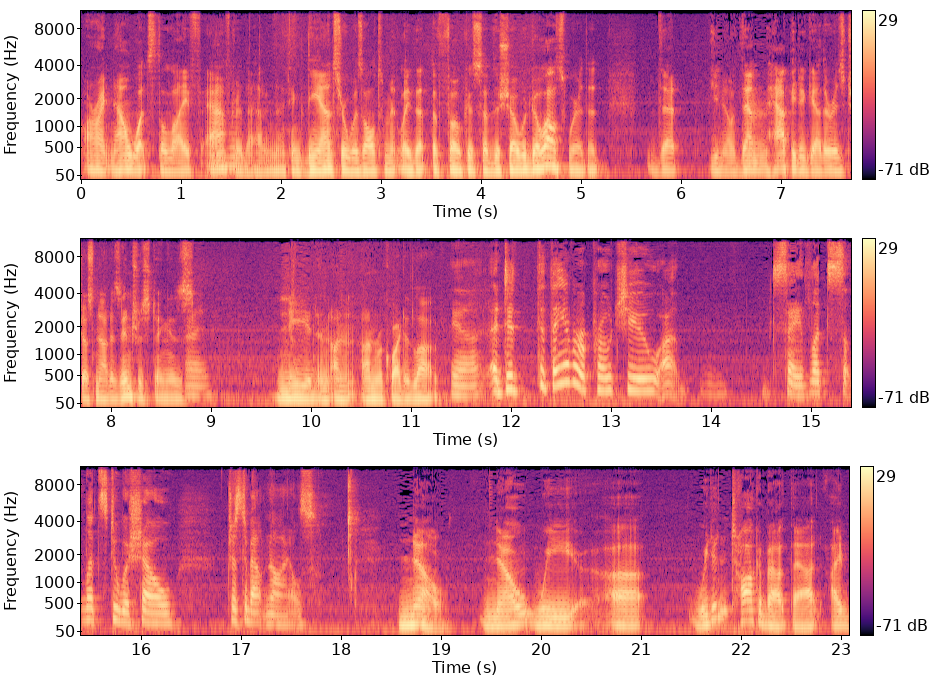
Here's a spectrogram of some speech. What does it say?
all right, now what's the life after that? And I think the answer was ultimately that the focus of the show would go elsewhere, that, that you know, them happy together is just not as interesting as Right. need and un- unrequited love. Yeah. Uh, did did they ever approach you, uh, say, let's let's do a show just about Niles? No, no, we uh, we didn't talk about that. I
